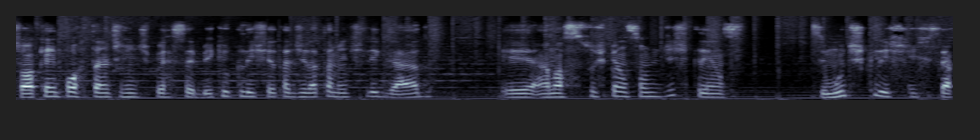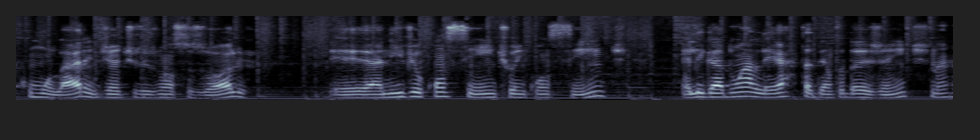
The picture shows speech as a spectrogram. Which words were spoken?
Só que é importante a gente perceber que o clichê está diretamente ligado é, à nossa suspensão de descrença. Se muitos clichês se acumularem diante dos nossos olhos, é, a nível consciente ou inconsciente, é ligado um alerta dentro da gente, né?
